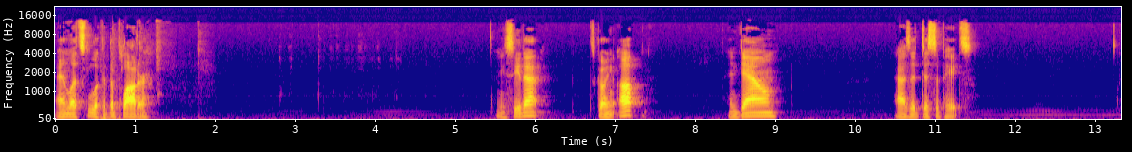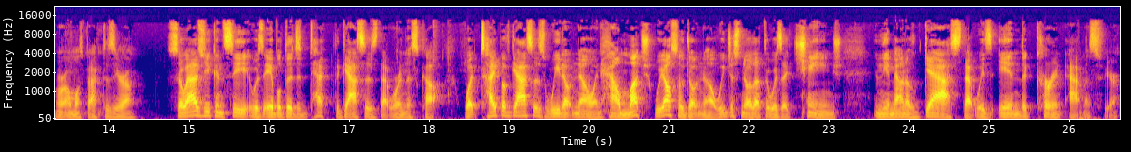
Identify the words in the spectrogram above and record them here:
and let's look at the plotter. You see that? It's going up and down as it dissipates. We're almost back to zero. So as you can see, it was able to detect the gases that were in this cup. What type of gases, we don't know, and how much, we also don't know. We just know that there was a change in the amount of gas that was in the current atmosphere.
